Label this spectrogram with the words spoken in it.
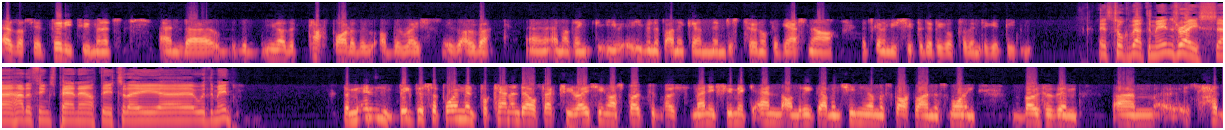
as I said, 32 minutes, and uh, the, you know, the tough part of the, of the race is over. And, and I think even if Annika and them just turn off the gas now, it's going to be super difficult for them to get beaten. Let's talk about the men's race. Uh, how do things pan out there today uh, with the men? The men, big disappointment for Cannondale Factory Racing. I spoke to both Manny Fumic and Henrique Avancini on the start line this morning. Both of them um, had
